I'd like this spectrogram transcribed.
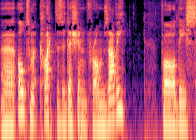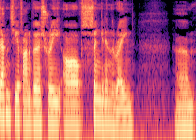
uh, Ultimate Collector's Edition from Zavvi for the 70th anniversary of Singing in the Rain. Um,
